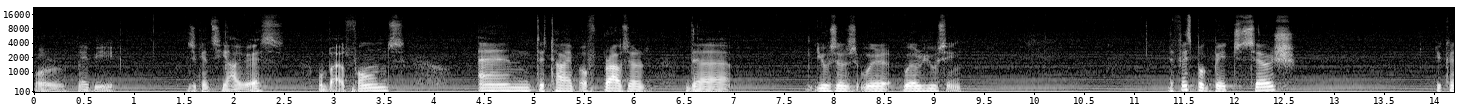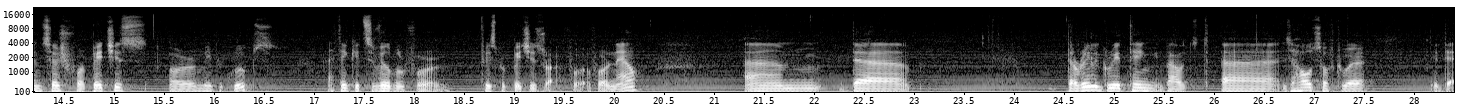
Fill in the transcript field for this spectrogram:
or maybe as you can see iOS mobile phones and the type of browser the users were, were using. The Facebook page search you can search for pages or maybe groups. I think it's available for Facebook pages for, for now. Um, the the really great thing about uh, the whole software the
